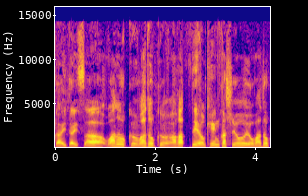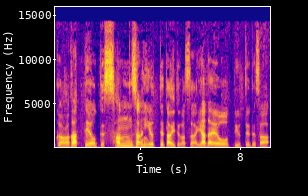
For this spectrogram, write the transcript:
だいたいさ、和道くん、和道くん上がってよ、喧嘩しようよ、和道くん上がってよって散々言ってた相手がさ、嫌だよって言っててさ、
